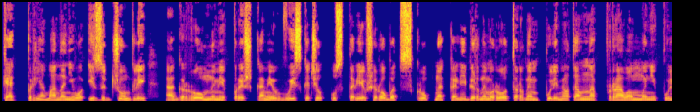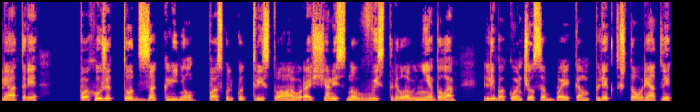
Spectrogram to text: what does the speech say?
как прямо на него из джунглей огромными прыжками выскочил устаревший робот с крупнокалиберным роторным пулеметом на правом манипуляторе. Похоже, тот заклинил, поскольку три ствола вращались, но выстрелов не было. Либо кончился боекомплект, что вряд ли,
